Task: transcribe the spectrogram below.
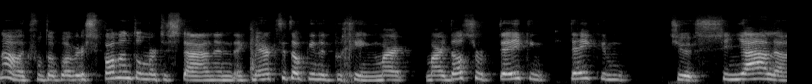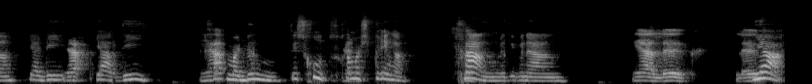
nou, ik vond het ook wel weer spannend om er te staan. En ik merkte het ook in het begin. Maar, maar dat soort teken, tekentjes, signalen, ja, die, Ja. ja, die. Ga het maar doen. Het is goed. Ga Ja. maar springen. Gaan met die banaan. ja leuk. Leuk. Ja,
